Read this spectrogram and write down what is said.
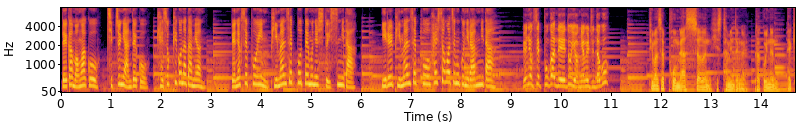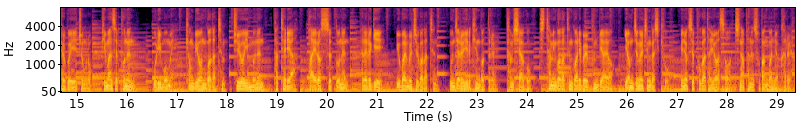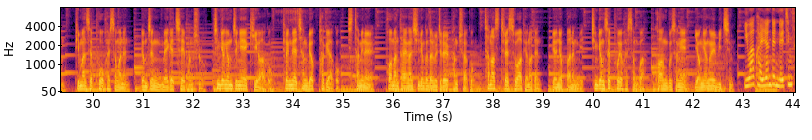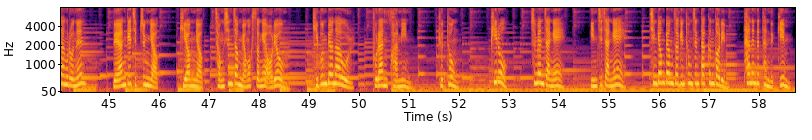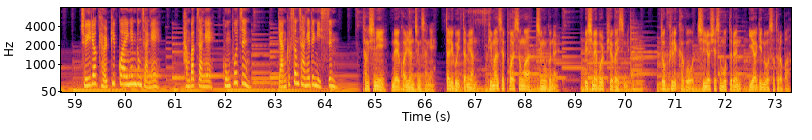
뇌가 멍하고 집중이 안 되고 계속 피곤하다면 면역세포인 비만세포 때문일 수도 있습니다. 이를 비만세포 활성화 증후군이라 합니다. 면역세포가 뇌에도 영향을 준다고? 비만세포 마스셀은 히스타민 등을 갖고 있는 백혈구의 일종으로 비만세포는 우리 몸의 경비원과 같은 주요 임무는 박테리아, 바이러스 또는 알레르기, 유발물질과 같은 문제를 일으키는 것들을 감시하고 히스타민과 같은 과립을 분비하여 염증을 증가시키고 면역세포가 달려와서 진압하는 소방관 역할을 함. 비만세포 활성화는 염증 매개체의 방출로 신경염증에 기여하고 혈내 장벽 파괴하고 히스타민을 포함한 다양한 신경근달물질을 방출하고 산화 스트레스와 변화된 면역 반응 및 신경세포의 활성과 과응 구성에 영향을 미침. 이와 관련된 뇌 증상으로는 뇌한계 집중력, 기억력, 정신적 명확성의 어려움, 기분 변화 우울, 불안 과민, 교통, 피로, 수면 장애, 인지 장애, 신경병적인 통증 따끔거림, 타는 듯한 느낌, 주의력 결핍 과잉 행동 장애, 강박 장애, 공포증, 양극성 장애 등이 있음. 당신이 뇌 관련 증상에 시달리고 있다면 비만 세포 활성화 증후군을 의심해 볼 필요가 있습니다. 또 클릭하고 진료실에서 못 들은 이야기 누워서 들어봐.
